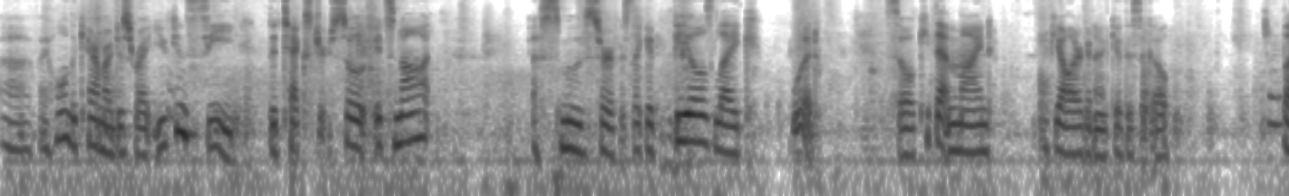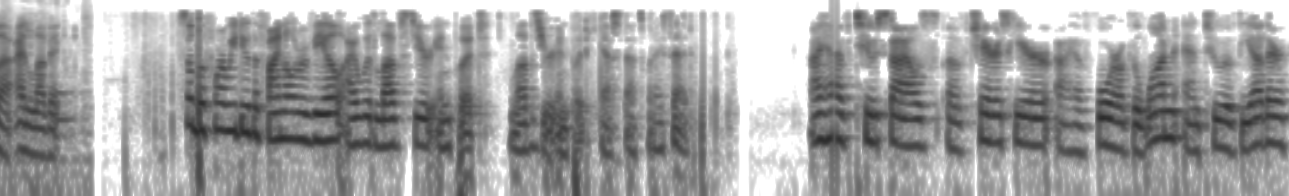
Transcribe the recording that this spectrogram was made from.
uh, if I hold the camera just right, you can see the texture. So it's not a smooth surface, like it feels like wood. So keep that in mind if y'all are to give this a go. But I love it. So before we do the final reveal, I would love your input. Loves your input. Yes, that's what I said. I have two styles of chairs here. I have four of the one and two of the other.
